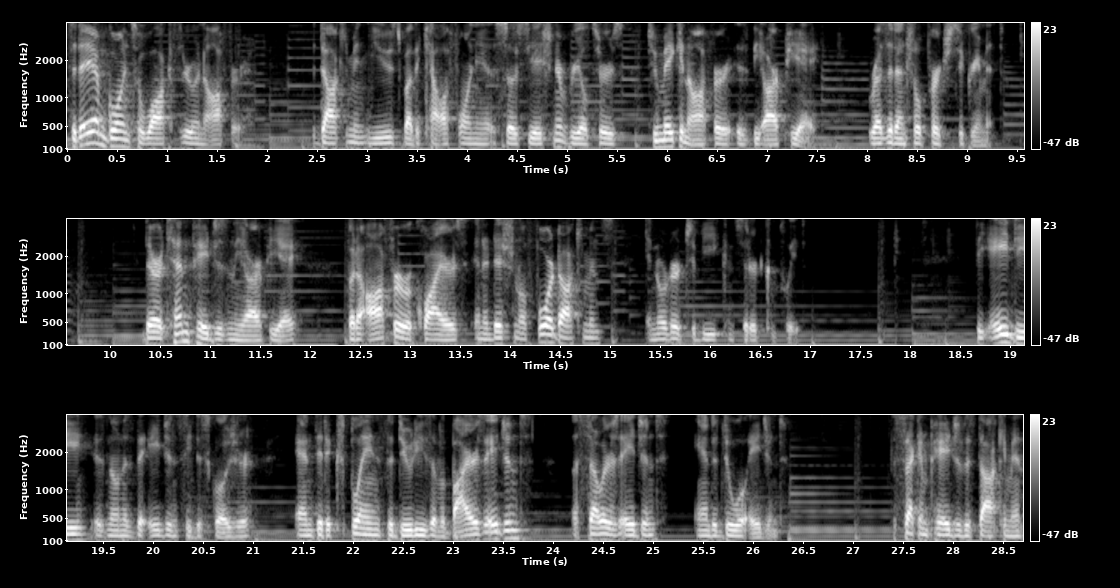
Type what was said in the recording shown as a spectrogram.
Today I'm going to walk through an offer. The document used by the California Association of Realtors to make an offer is the RPA, Residential Purchase Agreement. There are 10 pages in the RPA, but an offer requires an additional four documents in order to be considered complete. The AD is known as the agency disclosure, and it explains the duties of a buyer's agent, a seller's agent, and a dual agent. The second page of this document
